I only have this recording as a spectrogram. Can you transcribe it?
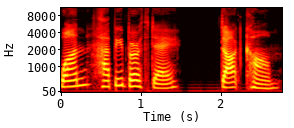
onehappybirthday.com.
